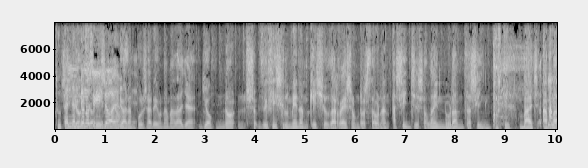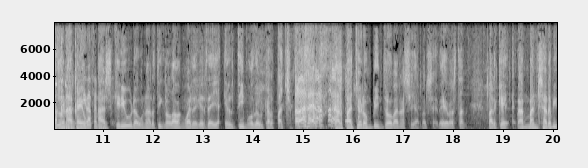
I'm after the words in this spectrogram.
Tu talles jo- Que no sigui això, eh? no? Jo ara em posaré una medalla. Jo no, so, difícilment em queixo de res a un restaurant. A Sitges, a l'any 95, Hosti. vaig, em va va donar mal, peu a escriure un article a La Vanguardia que es deia El timo del Carpaccio. Ah. Carpaccio era un pintor venecià, per cert, eh? bastant. Perquè em van servir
